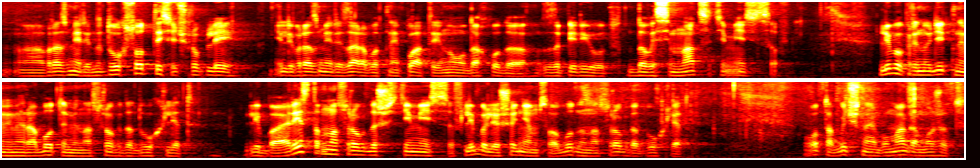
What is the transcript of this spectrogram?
Э, в размере до 200 тысяч рублей или в размере заработной платы иного дохода за период до 18 месяцев, либо принудительными работами на срок до 2 лет, либо арестом на срок до 6 месяцев, либо лишением свободы на срок до 2 лет. Вот обычная бумага может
